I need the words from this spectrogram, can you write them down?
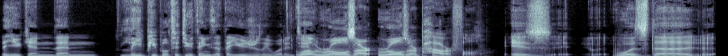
that you can then lead people to do things that they usually wouldn't do. Well, roles are roles are powerful. Is was the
